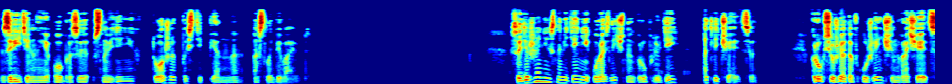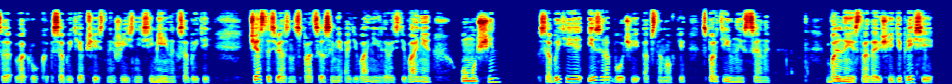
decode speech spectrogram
зрительные образы в сновидениях тоже постепенно ослабевают. Содержание сновидений у различных групп людей отличается. Круг сюжетов у женщин вращается вокруг событий общественной жизни, семейных событий, часто связан с процессами одевания или раздевания. У мужчин события из рабочей обстановки, спортивные сцены. Больные, страдающие депрессией,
